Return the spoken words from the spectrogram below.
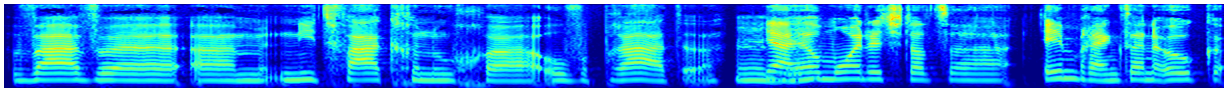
waar we um, niet vaak genoeg uh, over praten. Ja, mhm. heel mooi dat je dat uh, inbrengt. En ook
